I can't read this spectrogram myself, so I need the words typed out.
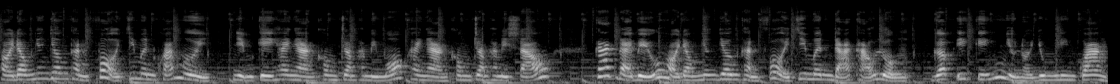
Hội đồng nhân dân thành phố Hồ Chí Minh khóa 10, nhiệm kỳ 2021-2026 các đại biểu Hội đồng nhân dân thành phố Hồ Chí Minh đã thảo luận, góp ý kiến nhiều nội dung liên quan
